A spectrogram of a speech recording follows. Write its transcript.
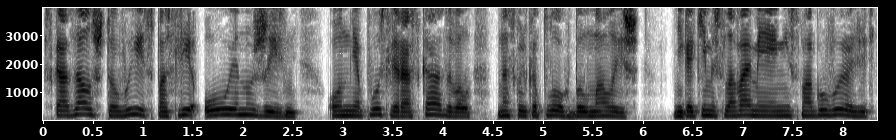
сказал, что вы спасли Оуэну жизнь. Он мне после рассказывал, насколько плох был малыш. Никакими словами я не смогу выразить,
